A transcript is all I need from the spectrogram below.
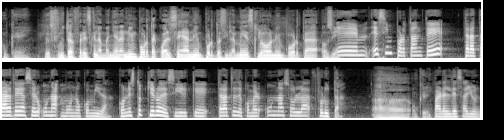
Ok. Entonces, fruta fresca en la mañana. No importa cuál sea, no importa si la mezclo, no importa... O sí. Eh, es importante tratar de hacer una monocomida. Con esto quiero decir que trates de comer una sola fruta. Ah, ok. para el desayuno.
